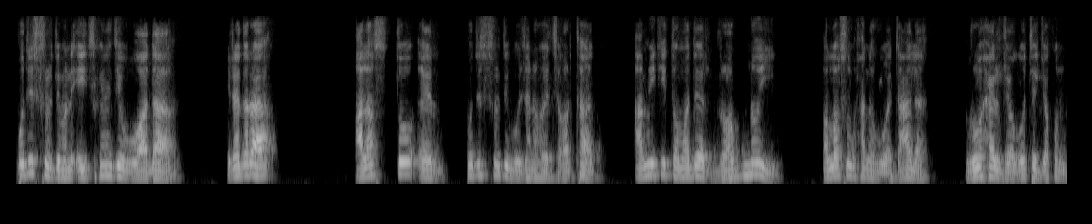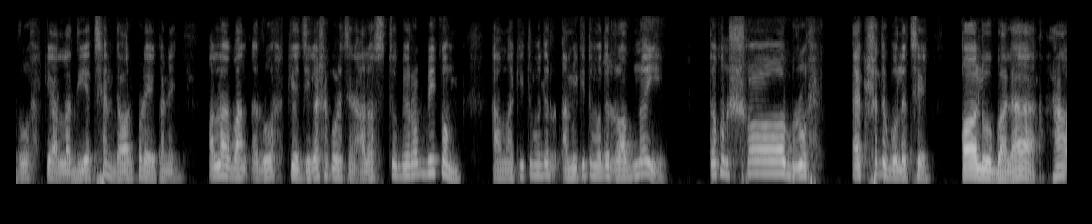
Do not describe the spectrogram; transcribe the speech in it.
প্রতিশ্রুতি মানে এই যেখানে যে ওয়াদা, এটা দ্বারা আলাস্ত এর প্রতিশ্রুতি বোঝানো হয়েছে। অর্থাৎ আমি কি তোমাদের রব নই? আল্লাহ সুবহানাহু ওয়া তাআলা রুহের জগতে যখন রুহকে আল্লাহ দিয়েছেন, দেওয়ার পরে এখানে আল্লাহ রুহকে জিজ্ঞাসা করেছেন, আলাস্তু বেরব্বিকুম? আমার কি তোমাদের, আমি কি তোমাদের রব নই? তখন সব রুহ একসাথে বলেছে, কলু বালা হ্যাঁ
